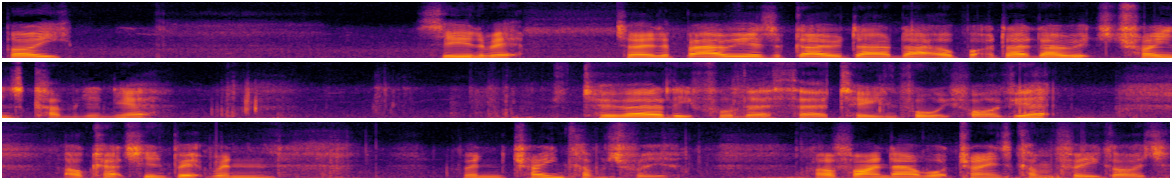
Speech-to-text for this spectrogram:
Bye. See you in a bit. So the barriers are going down now, but I don't know which train's coming in yet. It's too early for the 13.45 yet. I'll catch you in a bit when when the train comes through. I'll find out what trains come you, guys.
